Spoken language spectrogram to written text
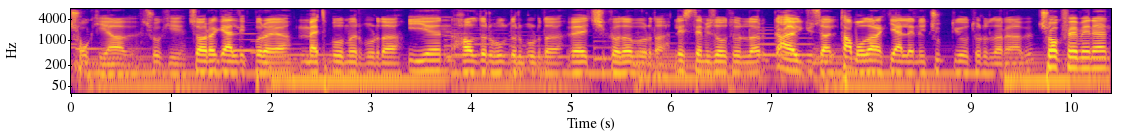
Çok iyi abi, çok iyi. Sonra geldik buraya. Matt Boomer burada. Ian Halderhulder burada. Ve Chico da burada. Listemize oturdular. Gayet güzel. Tam olarak yerlerine cuk diye oturdular abi. Çok feminen.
